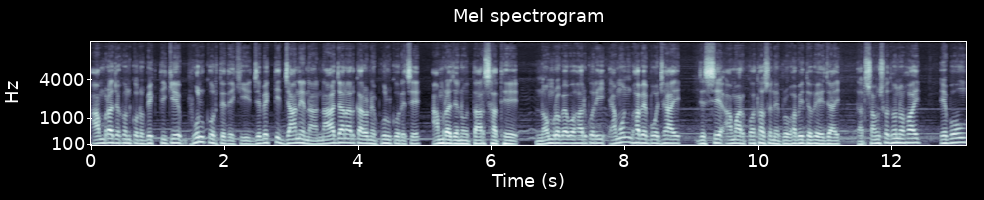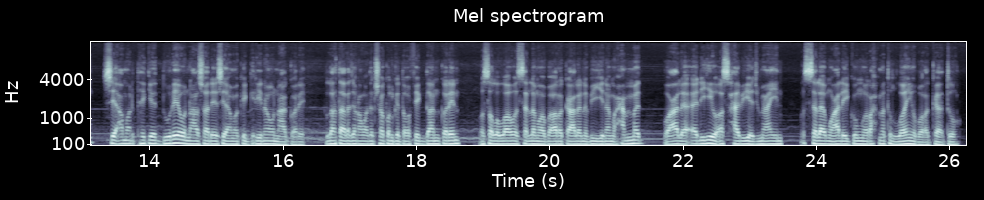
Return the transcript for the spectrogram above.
আমরা যখন কোনো ব্যক্তিকে ভুল করতে দেখি, যে ব্যক্তি জানে না না জানার কারণে ভুল করেছে, আমরা যেন তার সাথে নম্র ব্যবহার করি, এমনভাবে বোঝাই যে সে আমার কথা শুনে প্রভাবিত হয়ে যায়, তার সংশোধনও হয় এবং সে আমার থেকে দূরেও না সরে, সে আমাকে ঘৃণাও না করে। আল্লাহ তালা যেন আমাদের সকলকে তৌফিক দান করেন। ওসলাল্লাহ সাল্লাম বারক আলা নবীনা মোহাম্মদ ও আলা আলিহি ও আসহাবি আজমাইন। আসসালামু আলাইকুম রহমতুল্লাহ বরকাতুহ।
